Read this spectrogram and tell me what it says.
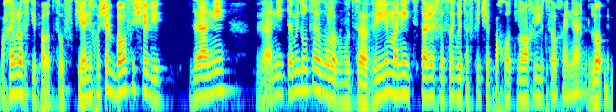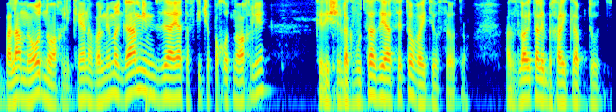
בחיים לא עשיתי פרצוף, כי אני חושב באופי שלי, זה אני, ואני תמיד רוצה לעזור לקבוצה, ואם אני אצטרך לשחק בתפקיד שפחות נוח לי לצורך העניין, לא, בלם מאוד נוח לי, כן, אבל אני אומר, גם אם זה היה תפקיד שפחות נוח לי, כדי שלקבוצה זה יעשה טוב, הייתי עושה אותו. אז לא הייתה לי בכלל התלבטות.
